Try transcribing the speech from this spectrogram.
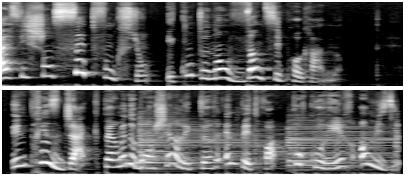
affichant 7 fonctions et contenant 26 programmes. Une prise jack permet de brancher un lecteur MP3 pour courir en musique.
